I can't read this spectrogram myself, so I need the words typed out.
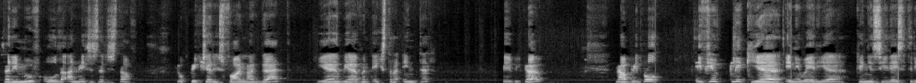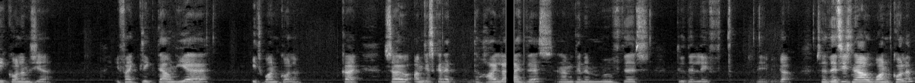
So remove all the unnecessary stuff. Your picture is fine like that. Here we have an extra enter. There we go. Now people, if you click here, anywhere here, can you see there's three columns here? If I click down here, it's one column. Okay, so I'm just going to highlight this and I'm going to move this to the left. There we go. So this is now one column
